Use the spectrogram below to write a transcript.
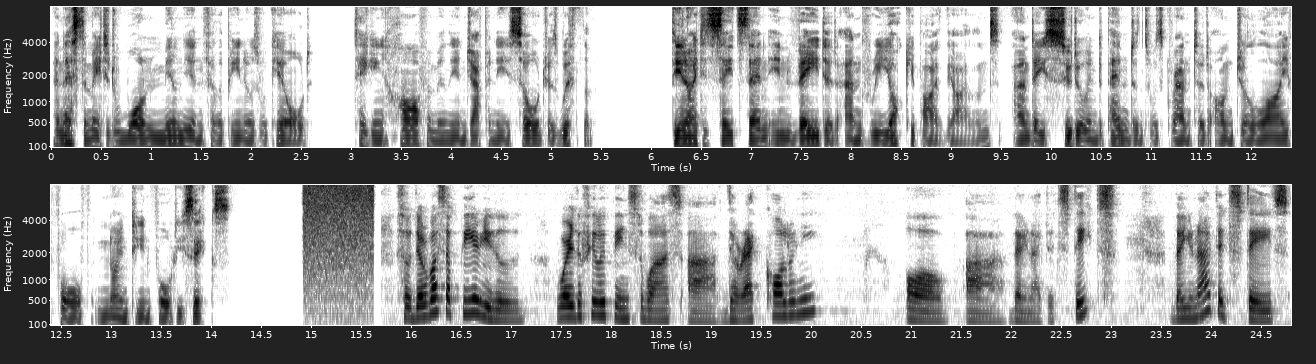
An estimated 1 million Filipinos were killed, taking half a million Japanese soldiers with them. The United States then invaded and reoccupied the islands, and a pseudo independence was granted on July 4, 1946. So there was a period where the Philippines was a direct colony of uh, the United States. The United States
